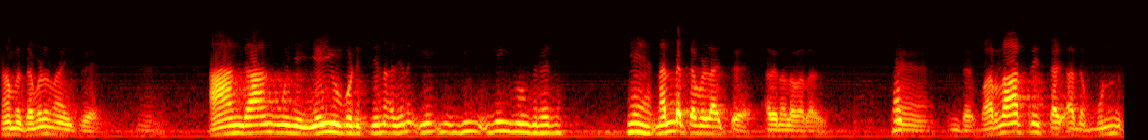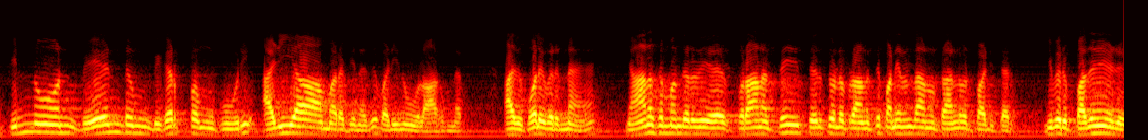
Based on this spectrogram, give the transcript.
நாம தமிழன் ஆயிட்டு ஆங்காங்க கொஞ்சம் இயைவுபடுத்தினா அது என்ன? இயைவுங்கிறாரு ஏன்? நல்ல தமிழாச்சு. அதனால வராது. இந்த வரலாற்றை அந்த முன் பின்னோன் வேண்டும் விகற்பம் கூறி அழியா மரபினது வடிநூலாகும் அது போல இவர் என்ன? ஞானசம்பந்தருடைய புராணத்தை திருத்தொண்ட புராணத்தை பன்னிரெண்டாம் நூற்றாண்டு பாடித்தார். இவர் பதினேழு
